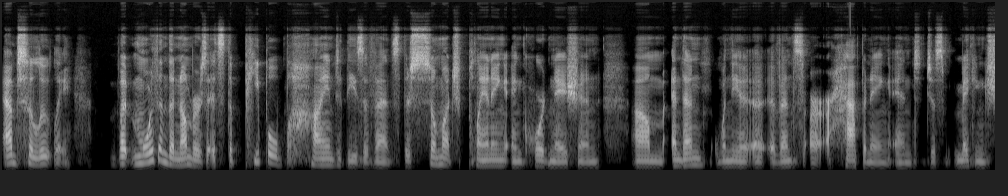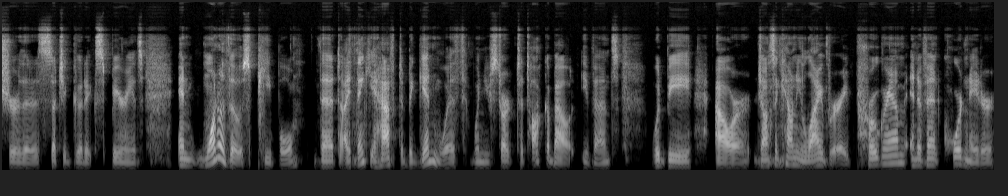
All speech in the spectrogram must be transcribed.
Absolutely. But more than the numbers, it's the people behind these events. There's so much planning and coordination. Um, and then when the uh, events are, are happening and just making sure that it's such a good experience. And one of those people that I think you have to begin with when you start to talk about events would be our Johnson County Library Program and Event Coordinator,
